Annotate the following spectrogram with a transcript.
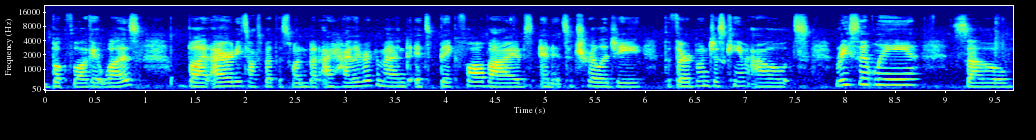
book vlog it was, but I already talked about this one, but I highly recommend. It's big fall vibes and it's a trilogy. The third one just came out recently, so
